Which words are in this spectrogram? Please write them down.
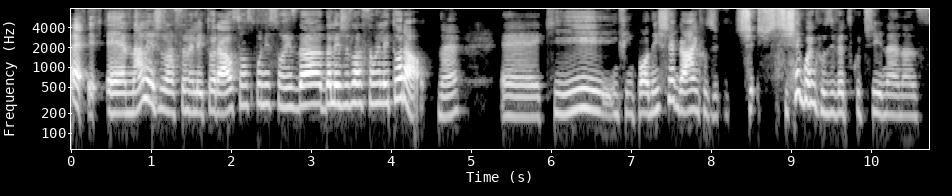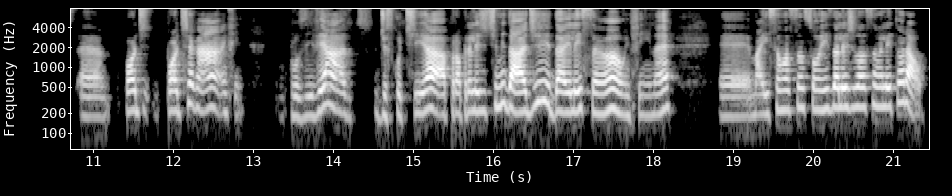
é, é, na legislação eleitoral são as punições da, da legislação eleitoral, né? É, que, enfim, podem chegar, inclusive, se chegou inclusive a discutir, né, nas, é, pode, pode chegar, enfim, inclusive a discutir a própria legitimidade da eleição, enfim, né? É, mas são as sanções da legislação eleitoral.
